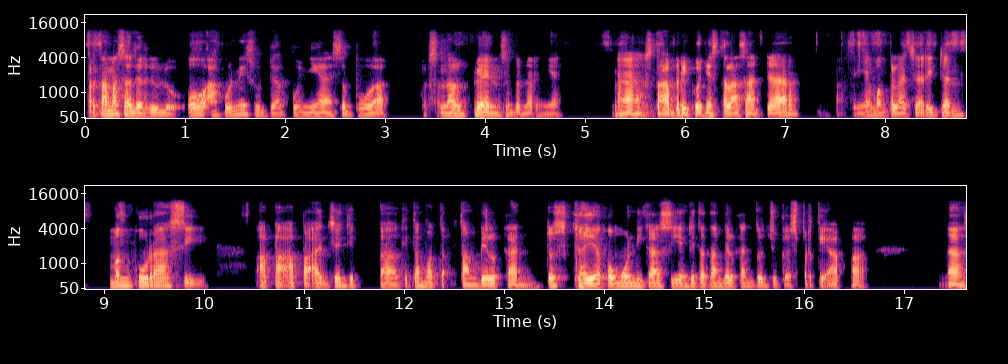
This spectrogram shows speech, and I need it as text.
pertama sadar dulu, oh aku ini sudah punya sebuah personal brand sebenarnya. Nah, setelah berikutnya setelah sadar, pastinya mempelajari dan mengkurasi apa-apa aja yang kita, uh, kita mau tampilkan. Terus gaya komunikasi yang kita tampilkan itu juga seperti apa. Nah,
